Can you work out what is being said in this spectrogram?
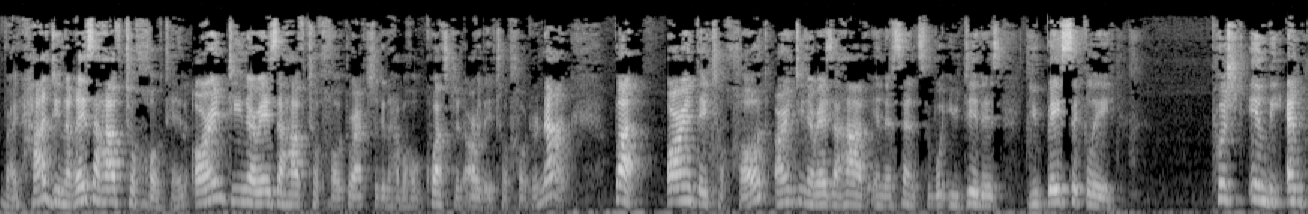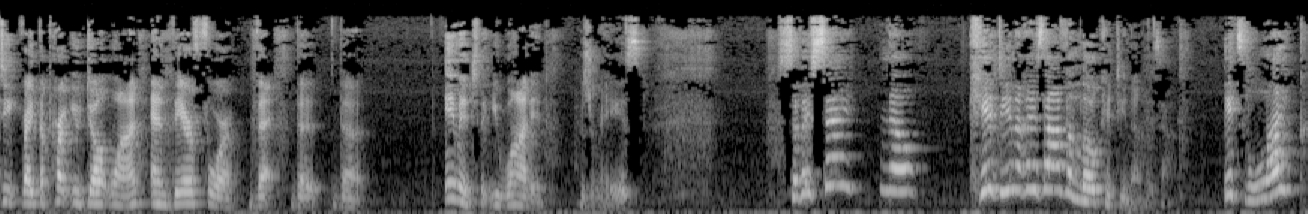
Right? Ha dinare zahav tochotin aren't dinare zahav tochot? We're actually going to have a whole question. Are they tochot or not but aren't they tochot aren't dinare zahav in a sense what you did is you basically pushed in the empty, right, the part you don't want, and therefore the the the image that you wanted was raised. So they say, no. Kiddin Reza Low Kedina Reza. It's like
